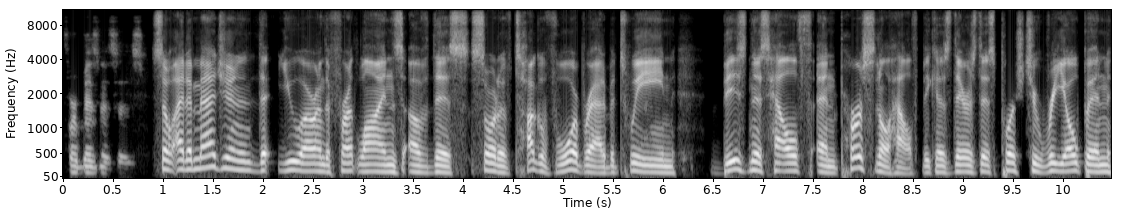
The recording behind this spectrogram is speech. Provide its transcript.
for businesses. So I'd imagine that you are on the front lines of this sort of tug of war, Brad, between business health and personal health because there's this push to reopen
